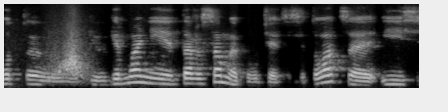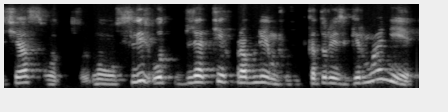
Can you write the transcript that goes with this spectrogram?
вот э, в Германии та же самая получается ситуация, и сейчас вот, ну, вот для тех проблем, которые есть в Германии,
